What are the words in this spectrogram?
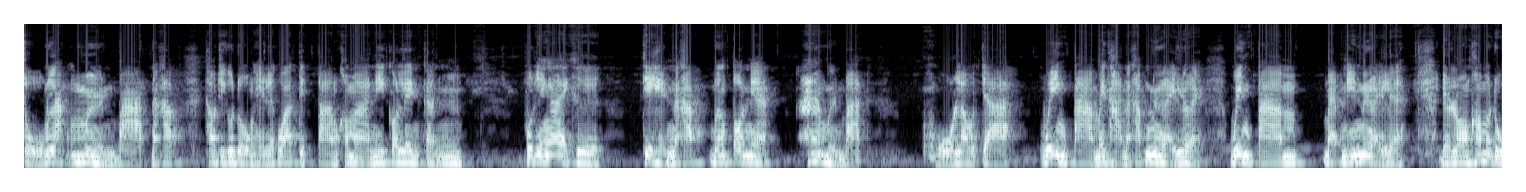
สูงหลักหมื่นบาทนะครับ เท่าที่กุโด่งเห็นเรียกว่าติดตามเข้ามานี่ก็เล่นกันพูดง่ายๆคือที่เห็นนะครับ เบื้องต้นเนี่ยห้าหมื่นบาทโหเราจะวิ่งตามไม่ทันนะครับ เหนื่อยเลย วิ่งตามแบบนี้เหนื่อยเลย เดี๋ยวลองเข้ามาดู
